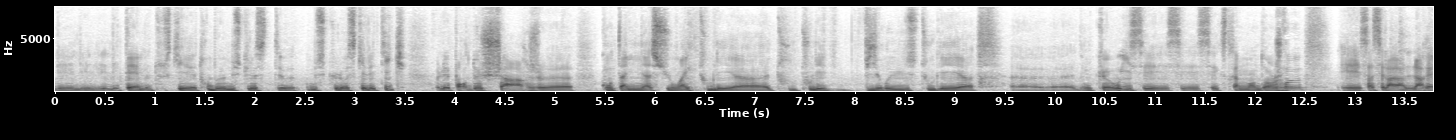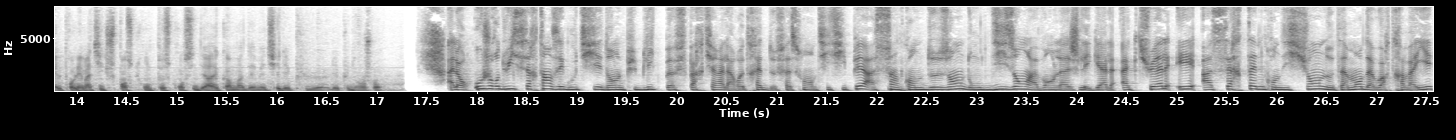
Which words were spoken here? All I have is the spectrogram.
les, les, les thèmes, tout ce qui est troubles musculo-squelettiques, les portes de charge, euh, contamination avec tous les, euh, tous, les virus, tous les. Euh, donc oui, c'est extrêmement dangereux. Et ça, c'est la, la réelle problématique. Je pense qu'on peut se considérer comme un des métiers les plus, les plus dangereux. Alors aujourd'hui, certains égoutiers dans le public peuvent partir à la retraite de façon anticipée à 52 ans, donc 10 ans avant l'âge légal actuel, et à certaines conditions, notamment d'avoir travaillé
